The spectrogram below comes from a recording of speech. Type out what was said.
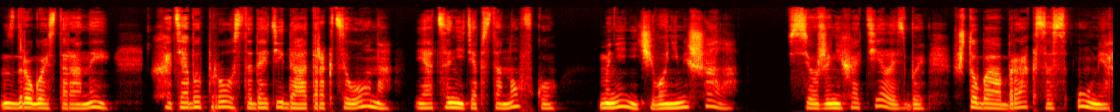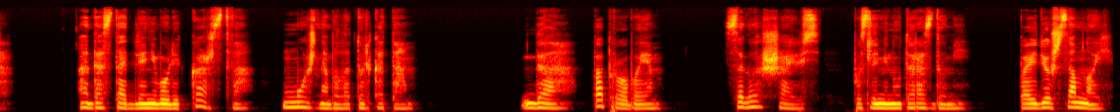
С другой стороны, хотя бы просто дойти до аттракциона и оценить обстановку мне ничего не мешало. Все же не хотелось бы, чтобы Абраксас умер. А достать для него лекарства можно было только там. Да, попробуем. Соглашаюсь после минуты раздумий. Пойдешь со мной.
